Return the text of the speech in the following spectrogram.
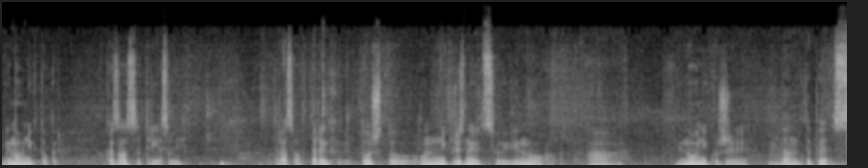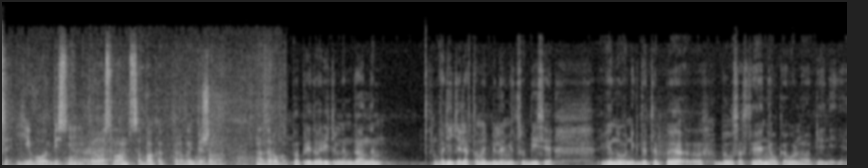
виновник токарь оказался трезвый Это Раз. Во-вторых, то, что он не признает свою вину, а виновник уже в данном ДТП с его объяснений. По его словам, собака, которая выбежала на дорогу. По предварительным данным, водитель автомобиля Mitsubishi, виновник ДТП, э, был в состоянии алкогольного опьянения.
